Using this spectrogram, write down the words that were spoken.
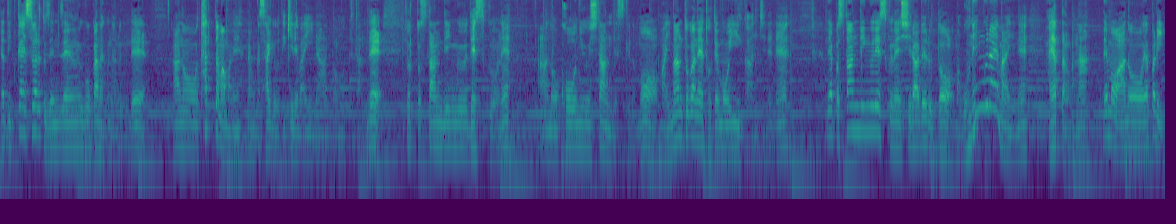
だって一回座ると全然動かなくなるんで。あの立ったままねなんか作業できればいいなと思ってたんでちょっとスタンディングデスクをねあの購入したんですけども、まあ、今んとこねとてもいい感じでね。でやっぱスタンディングデスクね調べると、まあ、5年ぐらい前にね流行ったのかな。でもあのやっぱり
